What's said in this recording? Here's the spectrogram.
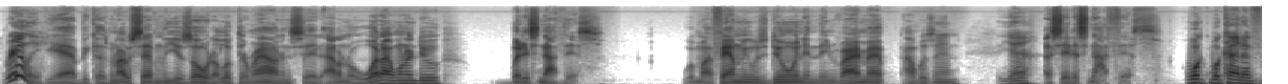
Really? Yeah, because when I was seven years old, I looked around and said, I don't know what I want to do, but it's not this. What my family was doing and the environment I was in, Yeah. I said it's not this. What what kind of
